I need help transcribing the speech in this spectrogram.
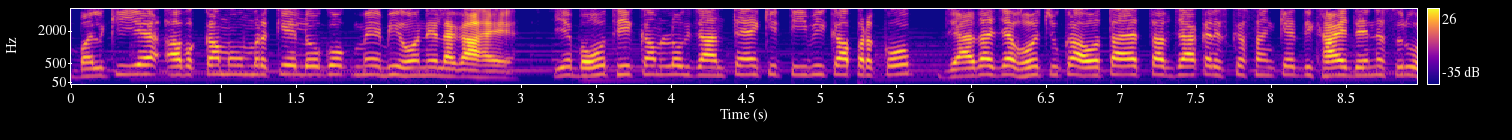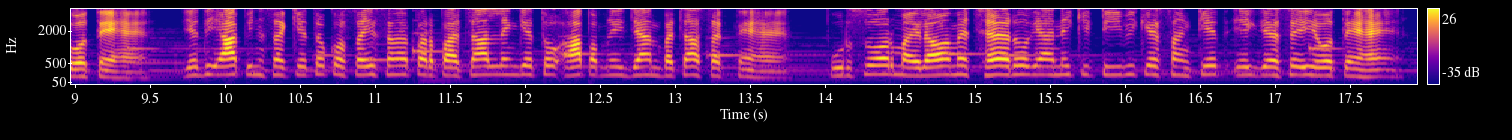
बल्कि यह अब कम उम्र के लोगों में भी होने लगा है। ये बहुत ही कम लोग जानते हैं कि टीबी का प्रकोप ज़्यादा जब हो चुका होता है, तब जाकर इसके संकेत दिखाई देने शुरू होते हैं। यदि आप इन संकेतों को सही समय पर पहचान लेंगे तो आप अपनी जान बचा सकते हैं। पुरुषों और महिलाओं में छह रोग यानी कि टीबी के संकेत एक जैसे ही होते हैं।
